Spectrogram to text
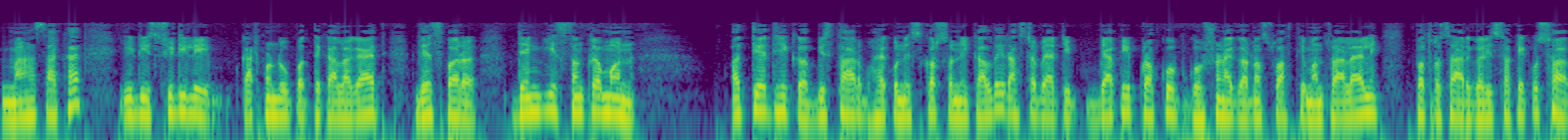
महाशाखा ईडीसीडीले काठमाडौँ उपत्यका लगायत देशभर डेंगी संक्रमण अत्यधिक विस्तार भएको निष्कर्ष निकाल्दै राष्ट्रव्यापी प्रकोप घोषणा गर्न स्वास्थ्य मन्त्रालयले पत्रचार गरिसकेको छ।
